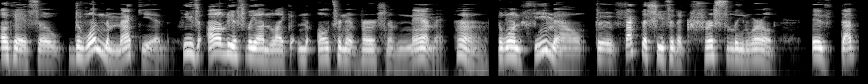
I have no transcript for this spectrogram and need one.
Okay, so the one Namekian, he's obviously on like an alternate version of Namek. Huh. The one female, the fact that she's in a crystalline world, is that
